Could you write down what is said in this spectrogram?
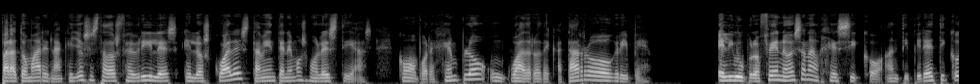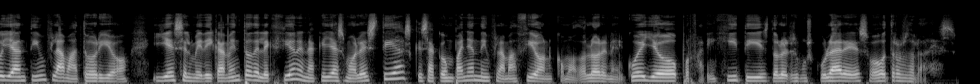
para tomar en aquellos estados febriles en los cuales también tenemos molestias, como por ejemplo un cuadro de catarro o gripe. El ibuprofeno es analgésico, antipirético y antiinflamatorio, y es el medicamento de elección en aquellas molestias que se acompañan de inflamación, como dolor en el cuello, por faringitis, dolores musculares o otros dolores.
